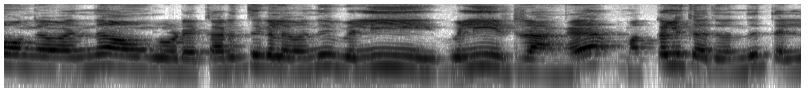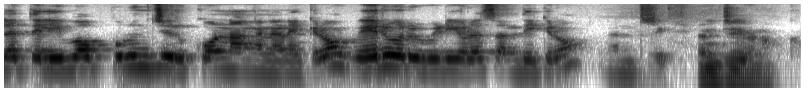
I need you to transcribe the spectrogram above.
அவங்க வந்து அவங்களோட கருத்துக்களை வந்து வெளி வெளியிடுறாங்க. மக்களுக்கு அது வந்து தெள்ள தெளிவா புரிஞ்சிருக்கும்னு நாங்கள் நினைக்கிறோம். வேற ஒரு வீடியோல சந்திக்கிறோம். நன்றி. நன்றி வணக்கம்.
